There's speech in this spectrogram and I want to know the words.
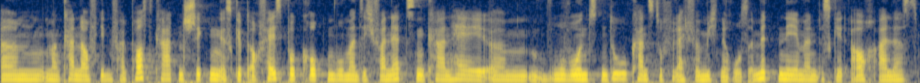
ähm, man kann auf jeden Fall Postkarten schicken. Es gibt auch Facebook-Gruppen, wo man sich vernetzen kann. Hey, ähm, wo wohnst denn du? Kannst du vielleicht für mich eine Rose mitnehmen? Das geht auch alles.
